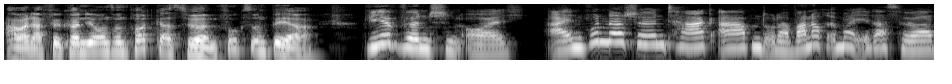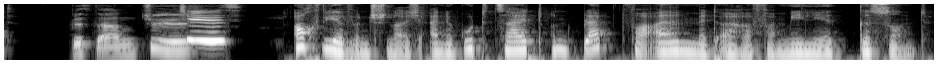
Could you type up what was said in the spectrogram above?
Aber dafür könnt ihr unseren Podcast hören, Fuchs und Bär. Wir wünschen euch einen wunderschönen Tag, Abend oder wann auch immer ihr das hört. Bis dann. Tschüss. Tschüss. Auch wir wünschen euch eine gute Zeit und bleibt vor allem mit eurer Familie gesund.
